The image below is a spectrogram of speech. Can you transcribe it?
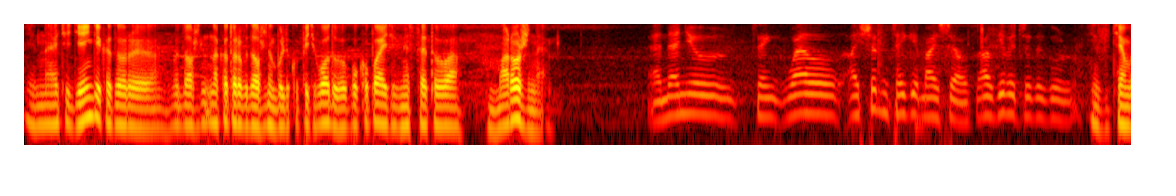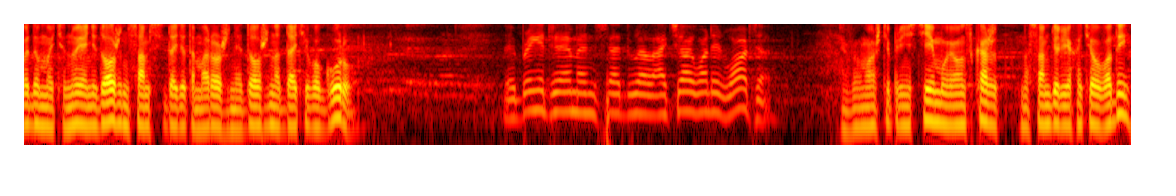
И на эти деньги, которые вы должны, на которые вы должны были купить воду, вы покупаете вместо этого мороженое. И затем вы думаете, ну я не должен сам съедать это мороженое, я должен отдать его гуру. Вы можете принести ему, и он скажет, на самом деле я хотел воды.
